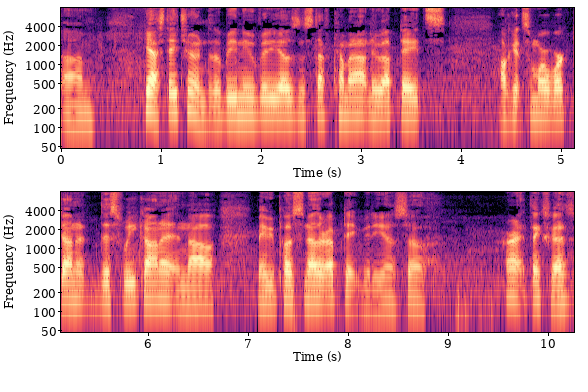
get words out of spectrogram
um, yeah, stay tuned. There'll be new videos and stuff coming out, new updates. I'll get some more work done this week on it, and I'll maybe post another update video. So, all right, thanks, guys.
